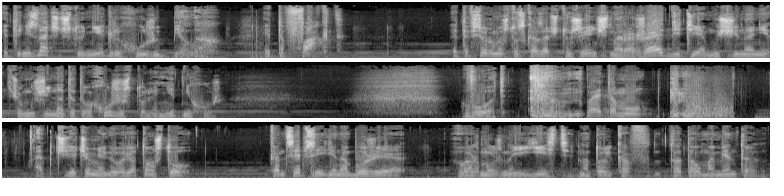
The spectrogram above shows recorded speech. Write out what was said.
Это не значит, что негры хуже белых. Это факт. Это все равно, что сказать, что женщина рожает детей, а мужчина нет. Что, мужчина от этого хуже, что ли? Нет, не хуже. Вот. Поэтому о чем я говорю? О том, что концепция единобожия, возможно, и есть, но только до того момента,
